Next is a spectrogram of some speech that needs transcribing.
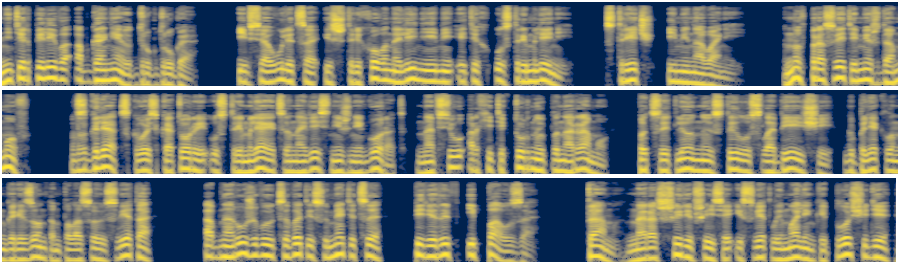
нетерпеливо обгоняют друг друга, и вся улица исштрихована линиями этих устремлений, встреч и минований. Но в просвете меж домов, взгляд, сквозь который устремляется на весь Нижний город, на всю архитектурную панораму, подсветленную с тылу слабеющей к блеклым горизонтам полосою света, обнаруживаются в этой сумятице перерыв и пауза. Там, на расширившейся и светлой маленькой площади,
